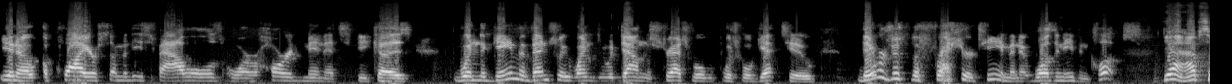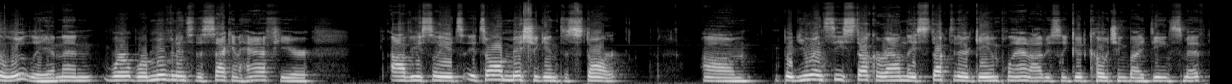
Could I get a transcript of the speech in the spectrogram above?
you know acquire some of these fouls or hard minutes because when the game eventually went down the stretch, we'll, which we'll get to, they were just the fresher team, and it wasn't even close. Yeah, absolutely. And then we're we're moving into the second half here. Obviously, it's it's all Michigan to start. Um, but UNC stuck around. They stuck to their game plan. Obviously, good coaching by Dean Smith.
